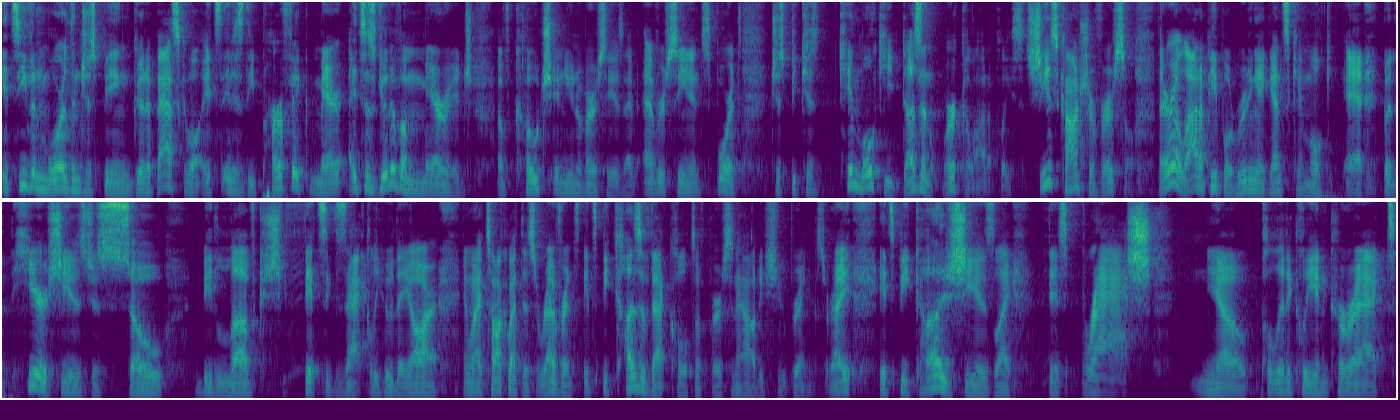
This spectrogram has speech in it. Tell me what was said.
It's even more than just being good at basketball. It's it is the perfect mar. It's as good of a marriage of coach and university as I've ever seen in sports. Just because Kim Mulkey doesn't work a lot of places. She is controversial. There are a lot of people rooting against Kim Mulkey, eh, but here she is just so beloved because she fits exactly who they are. And when I talk about this reverence, it's because of that cult of personality she brings. Right? It's because she is like this brash you know, politically incorrect,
